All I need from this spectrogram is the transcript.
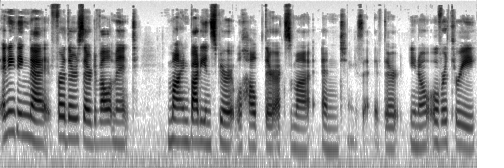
anything that furthers their development mind, body, and spirit will help their eczema. And like I said, if they're, you know, over three,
